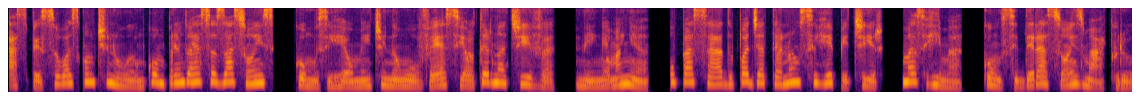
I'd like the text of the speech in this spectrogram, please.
As pessoas continuam comprando essas ações, como se realmente não houvesse alternativa, nem amanhã. O passado pode até não se repetir, mas rima. Considerações macro.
